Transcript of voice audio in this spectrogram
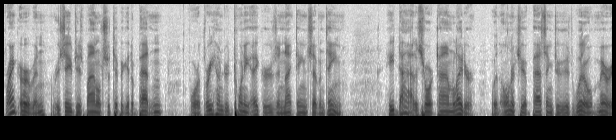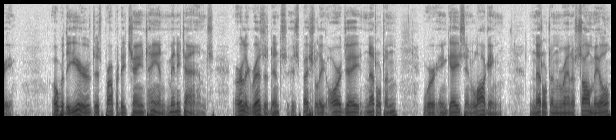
Frank Irvin received his final certificate of patent for 320 acres in 1917. He died a short time later, with ownership passing to his widow, Mary. Over the years, this property changed hands many times. Early residents, especially R.J. Nettleton, were engaged in logging. Nettleton ran a sawmill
